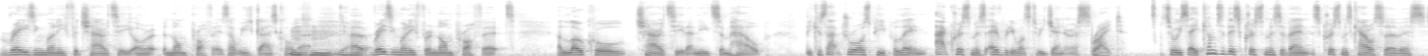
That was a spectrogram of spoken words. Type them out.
raising money for charity or a non-profit. Is that what you guys call that? Mm-hmm, yeah. Uh, raising money for a non-profit, a local charity that needs some help, because that draws people in. At Christmas, everybody wants to be generous. right. So we say, come to this Christmas event, this Christmas carol service.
